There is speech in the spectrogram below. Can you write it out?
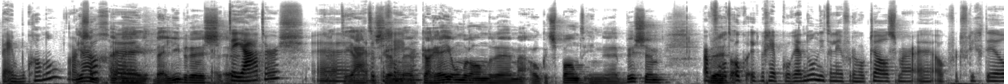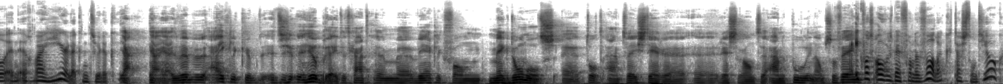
bij een boekhandel, waar ik ja, zag. bij, bij Libris. eh, theaters. Eh, ja, theaters, een, begrepen. eh, Carré onder andere, maar ook het Spand in eh, Bussum. Maar bijvoorbeeld ook, ik begreep Corendon, niet alleen voor de hotels, maar eh, ook voor het vliegdeel. En echt maar heerlijk natuurlijk. Ja, ja, ja, we hebben eigenlijk, eh, het is heel breed. Het gaat ehm, eh, werkelijk van McDonald's tot aan twee sterren restaurant eh, aan de Poel in Amstelveen. Ik was overigens bij Van der Valk, daar stond hij ook.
